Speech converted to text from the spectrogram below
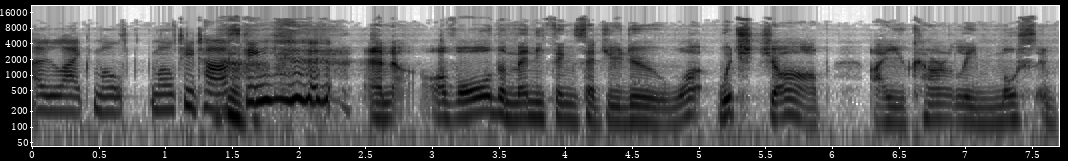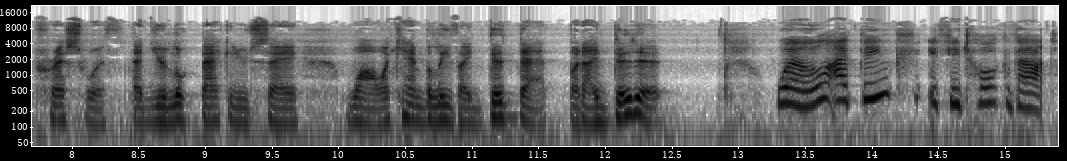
I like mul- multitasking. And of all the many things that you do, what which job are you currently most impressed with that you look back and you say, "Wow, I can't believe I did that, but I did it." Well, I think if you talk about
